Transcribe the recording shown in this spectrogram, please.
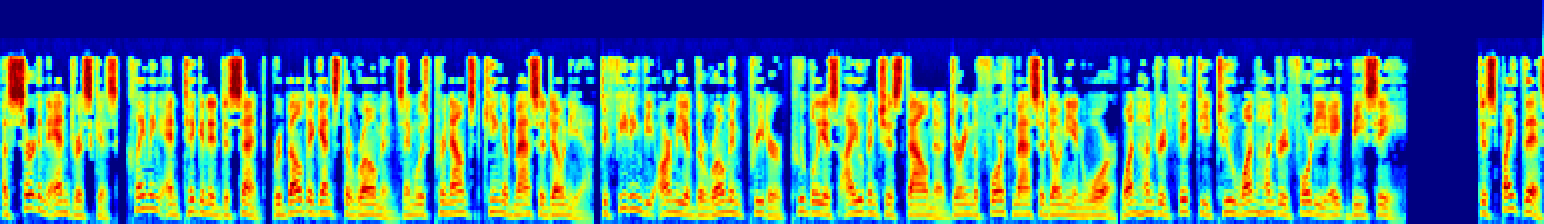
A certain Andriscus, claiming Antigonid descent, rebelled against the Romans and was pronounced king of Macedonia, defeating the army of the Roman praetor Publius Iuventius Thalna during the Fourth Macedonian War 150 BC. Despite this,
